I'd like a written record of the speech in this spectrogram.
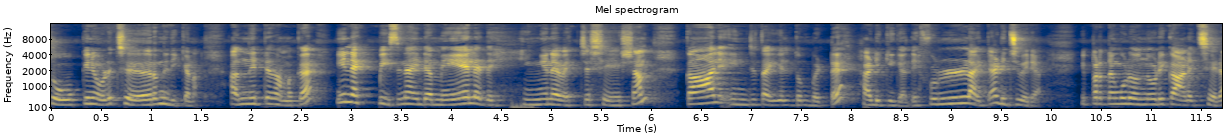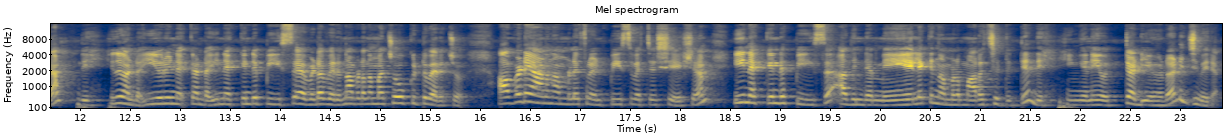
ചോക്കിനോട് ചേർന്നിരിക്കണം. എന്നിട്ട് നമുക്ക് ഈ നെക്ക് പീസിന് അതിന്റെ മേലെ ദേ ഇങ്ങനെ വെച്ച ശേഷം കാൽ ഇഞ്ച് തയ്യൽ തുമ്പിട്ട് അടിക്കുക. അതെ ഫുള്ളായിട്ട് അടിച്ചു വരിക. ഇപ്പുറത്തും കൂടി ഒന്നുകൂടി കാണിച്ചു തരാം. ദേ ഇത് കണ്ടോ? ഈ ഒരു നെക്ക് കണ്ടോ? ഈ നെക്കിന്റെ പീസ് എവിടെ വരുന്നു അവിടെ നമ്മൾ ചോക്കിട്ട് വരച്ചു. അവിടെയാണ് നമ്മൾ ഫ്രണ്ട് പീസ് വെച്ച ശേഷം ഈ നെക്കിന്റെ പീസ് അതിന്റെ മേലേക്ക് നമ്മൾ മറിച്ചിട്ടിട്ട് ദേ ഇങ്ങനെ ഒറ്റ അടിയും കൂടെ അടിച്ചു വരാം.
